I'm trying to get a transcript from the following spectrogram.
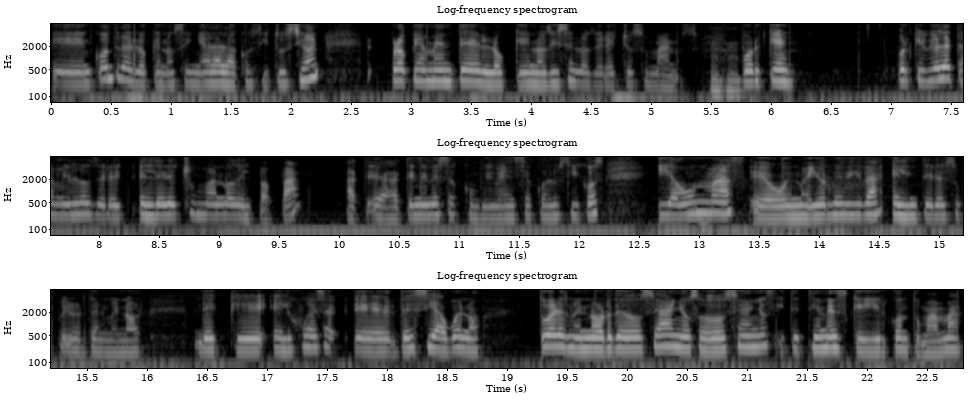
eh, en contra de lo que nos señala la Constitución, propiamente lo que nos dicen los derechos humanos. ¿Por qué? Porque viola también los el derecho humano del papá a, tener esa convivencia con los hijos y aún más eh, o en mayor medida el interés superior del menor, de que el juez decía, bueno, tú eres menor de 12 años o 12 años y te tienes que ir con tu mamá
